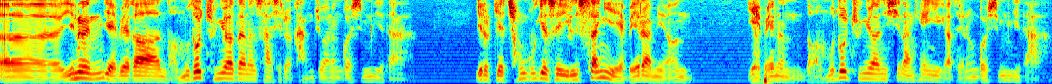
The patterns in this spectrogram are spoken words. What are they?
어, 이는 예배가 너무도 중요하다는 사실을 강조하는 것입니다. 이렇게 천국에서 일상이 예배라면 예배는 너무도 중요한 신앙 행위가 되는 것입니다.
